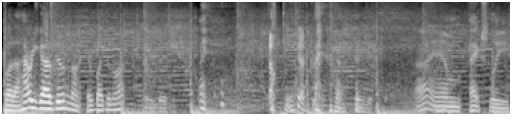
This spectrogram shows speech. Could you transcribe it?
But uh, how are you guys doing tonight? Everybody doing all right? I am actually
